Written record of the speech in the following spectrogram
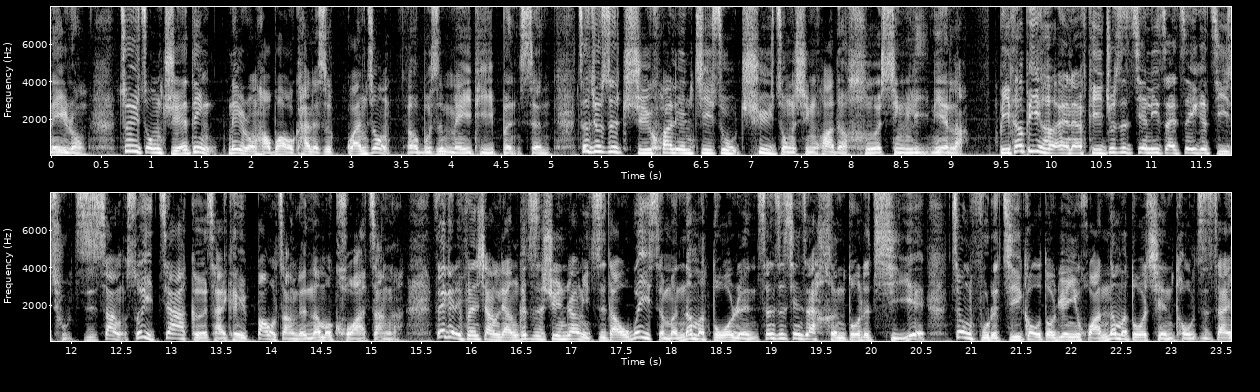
内容最终决定内容好不好看的是观众，而不是媒体本身。这就是区块链技术去中心化的核心理念啦。比特币和 NFT 就是建立在这个基础之上，所以价格才可以暴涨的那么夸张啊！再跟你分享两个资讯，让你知道为什么那么多人，甚至现在很多的企业、政府的机构都愿意花那么多钱投资在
